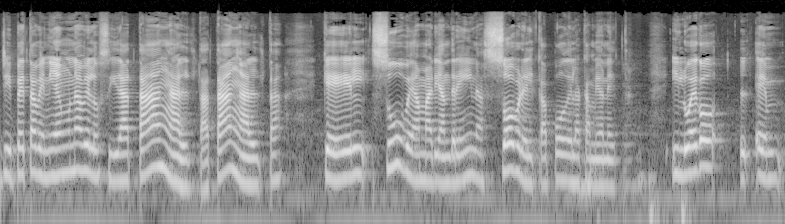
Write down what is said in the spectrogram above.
jipeta venía en una velocidad tan alta, tan alta, que él sube a María Andreina sobre el capó de la camioneta. Y luego, en,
